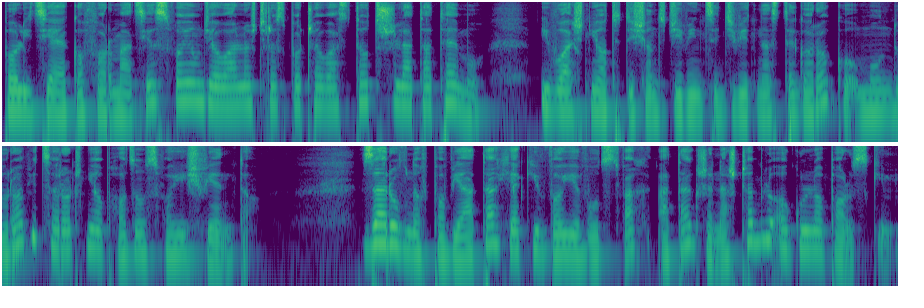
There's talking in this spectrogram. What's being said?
Policja jako formacja swoją działalność rozpoczęła 103 lata temu i właśnie od 1919 roku mundurowi corocznie obchodzą swoje święto. Zarówno w powiatach, jak i w województwach, a także na szczeblu ogólnopolskim.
